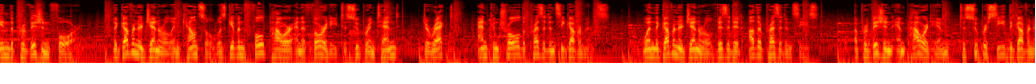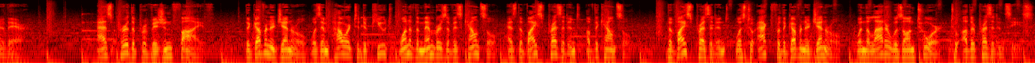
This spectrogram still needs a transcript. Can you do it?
In the Provision 4, the Governor-General in Council was given full power and authority to superintend, direct, and control the presidency governments. When the Governor-General visited other presidencies, a provision empowered him to supersede the governor there. As per the provision 5, the Governor-General was empowered to depute one of the members of his council as the Vice President of the Council. The Vice President was to act for the Governor-General when the latter was on tour to other presidencies.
